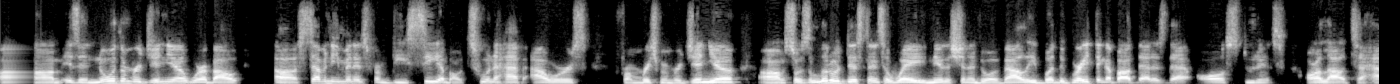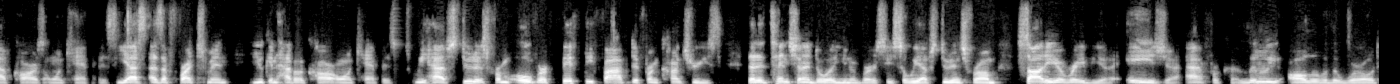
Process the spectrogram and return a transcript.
um, is in Northern Virginia. We're about uh, 70 minutes from DC, about two and a half hours from Richmond, Virginia. Um, so it's a little distance away near the Shenandoah Valley. But the great thing about that is that all students are allowed to have cars on campus. Yes, as a freshman, you can have a car on campus. We have students from over 55 different countries that attend Shenandoah University. So we have students from Saudi Arabia, Asia, Africa, literally all over the world.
